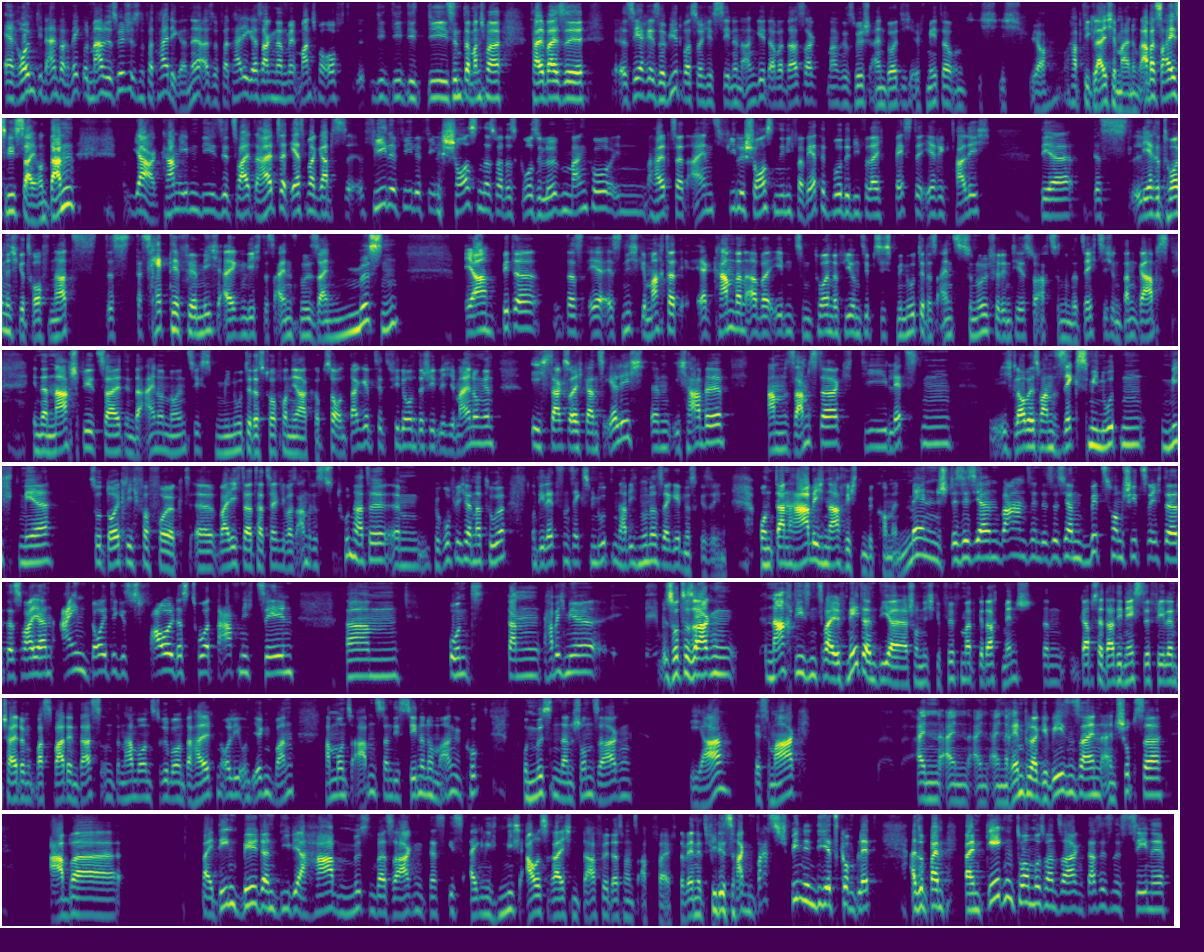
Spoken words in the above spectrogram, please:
er räumt ihn einfach weg und Marius Wisch ist ein Verteidiger. Ne? Also Verteidiger sagen dann manchmal oft, die, die, die, die sind da manchmal teilweise äh, sehr reserviert, was solche Szenen angeht, aber da sagt Marius Wisch eindeutig Elfmeter und ich, ich ja, habe die gleiche Meinung. Aber sei es wie es sei. Und dann ja, kam eben diese zweite Halbzeit. Erstmal gab es viele, viele, viele Chancen. Das war das große Löwenmanko in Halbzeit 1. Viele Chancen, die nicht verwertet wurde. Die vielleicht beste Erik Tallich der das leere Tor nicht getroffen hat. Das, das hätte für mich eigentlich das 1-0 sein müssen. Ja, bitter, dass er es nicht gemacht hat. Er kam dann aber eben zum Tor in der 74. Minute, das 1 zu 0 für den TSV 1860. Und dann gab es in der Nachspielzeit in der 91. Minute das Tor von Jakob. So, und da gibt es jetzt viele unterschiedliche Meinungen. Ich sage es euch ganz ehrlich, ähm, ich habe am Samstag die letzten ich glaube, es waren sechs Minuten nicht mehr so deutlich verfolgt, äh, weil ich da tatsächlich was anderes zu tun hatte, ähm, beruflicher Natur. Und die letzten sechs Minuten habe ich nur noch das Ergebnis gesehen. Und dann habe ich Nachrichten bekommen. Mensch, das ist ja ein Wahnsinn, das ist ja ein Witz vom Schiedsrichter, das war ja ein eindeutiges Foul, das Tor darf nicht zählen. Ähm, und dann habe ich mir sozusagen nach diesen zwei Elfmetern, die er ja schon nicht gepfiffen hat, gedacht, Mensch, dann gab es ja da die nächste Fehlentscheidung, was war denn das? Und dann haben wir uns darüber unterhalten, Olli, und irgendwann haben wir uns abends dann die Szene nochmal angeguckt und müssen dann schon sagen, ja, es mag ein, ein, ein, ein Rempler gewesen sein, ein Schubser, aber bei den Bildern, die wir haben, müssen wir sagen, das ist eigentlich nicht ausreichend dafür, dass man es abpfeift. Da werden jetzt viele sagen, was spinnen die jetzt komplett? Also beim, beim Gegentor muss man sagen, das ist eine Szene,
